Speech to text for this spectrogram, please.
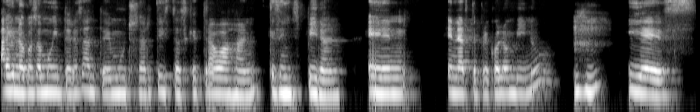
hay una cosa muy interesante de muchos artistas que trabajan, que se inspiran en, en arte precolombino y es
